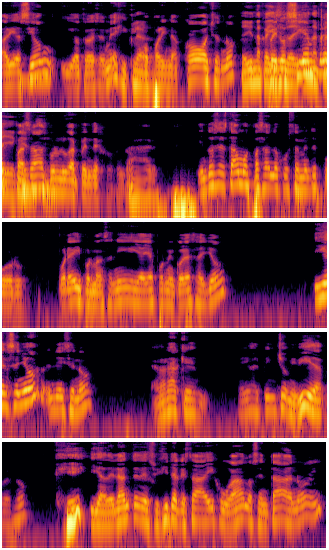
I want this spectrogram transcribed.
aviación y otra vez en México. Claro. O por Inacochos, ¿no? Hay una calle, Pero hay una siempre que- pasabas sí. por un lugar pendejo. ¿no? Claro. Y entonces estábamos pasando justamente por, por ahí, por Manzanilla, allá por Nicolás Ayllón. Y el señor le dice, no, la verdad que me llega el pincho mi vida, pues, ¿no? ¿Qué? Y adelante de su hijita que estaba ahí jugando, sentada, ¿no? Y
